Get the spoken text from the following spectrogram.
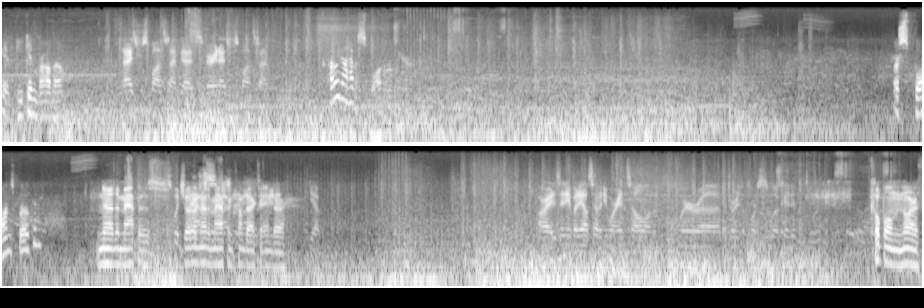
Yeah, Beacon Bravo. Nice response time, guys. Very nice response time. How do we not have a spawn room here? Are spawns broken? No, the map is. Switch Go to another map and come back to Indar. Yep. Alright, does anybody else have any more intel on where uh, majority of the forces are located? Couple north.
